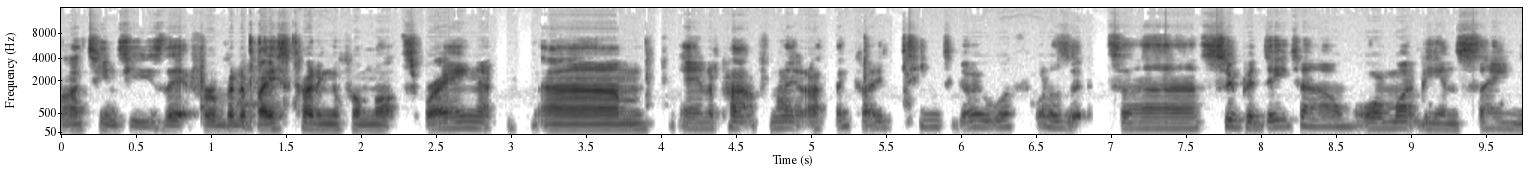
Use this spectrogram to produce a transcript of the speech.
I tend to use that for a bit of base coating if I'm not spraying it. Um, and apart from that, I think I tend to go with what is it? Uh, super detail, or it might be insane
